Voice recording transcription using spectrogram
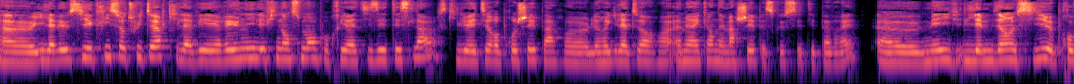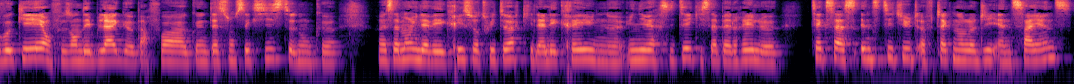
Euh, il avait aussi écrit sur Twitter qu'il avait réuni les financements pour privatiser Tesla, ce qui lui a été reproché par euh, le régulateur américain des marchés parce que c'était pas vrai. Euh, mais il aime bien aussi provoquer en faisant des blagues parfois à connotation sexiste. Donc récemment, il avait écrit sur Twitter qu'il allait créer une université qui s'appellerait le Texas Institute of Technology and Science,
